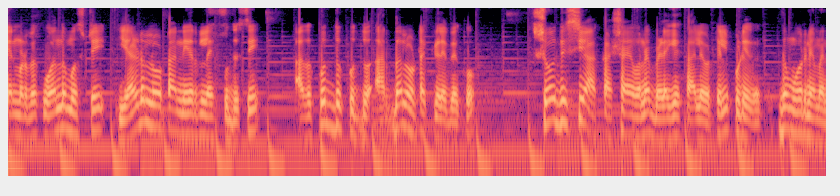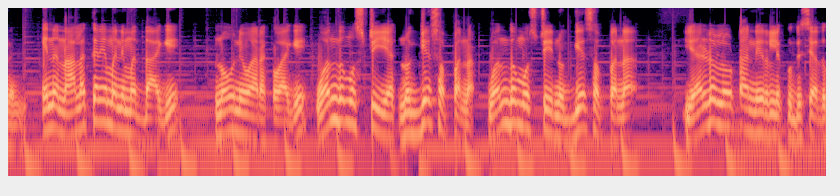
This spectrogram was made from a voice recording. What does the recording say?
ಏನ್ ಮಾಡ್ಬೇಕು? ಒಂದು ಮುಷ್ಟಿ, ಎರಡು ಲೋಟ ನೀರಲ್ಲಿ ಕುದಿಸಿ, ಅದು ಕುದ್ದು ಕುದ್ದು ಅರ್ಧ ಲೋಟ ಕೀಳಬೇಕು. ಶೋಧಿಸಿ ಆ ಕಷಾಯವನ್ನ ಬೆಳಗ್ಗೆ ಖಾಲಿ ಹೊಟ್ಟೆಯಲ್ಲಿ ಕುಡಿಯಬೇಕು ಇದು ಮೂರನೇ ಮನೆ. ಇನ್ನು ನಾಲ್ಕನೇ ಮನೆ ಮದ್ದಾಗಿ ನೋವು ನಿವಾರಕವಾಗಿ ಒಂದು ಮುಷ್ಟಿ ನುಗ್ಗೆ ಸೊಪ್ಪನ್ನ, ಒಂದು ಮುಷ್ಟಿ ನುಗ್ಗೆ ಸೊಪ್ಪನ್ನ, ಎರಡು ಲೋಟ ನೀರಲ್ಲಿ ಕುದಿಸಿ, ಅದು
